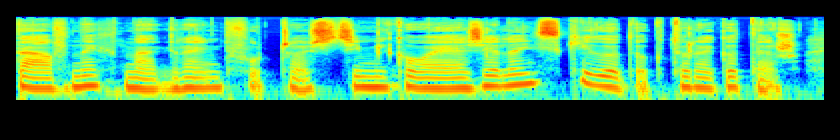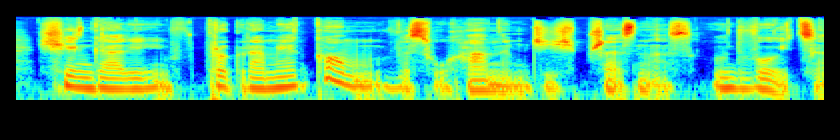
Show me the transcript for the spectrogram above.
dawnych nagrań twórczości Mikołaja Zieleńskiego, do którego też sięgali w programie KOM, wysłuchanym dziś przez nas w dwójce.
